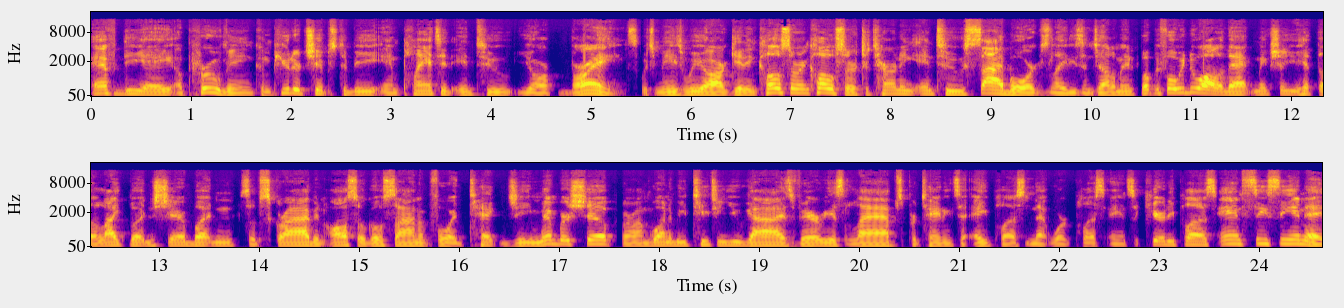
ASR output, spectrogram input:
FDA approving computer chips to be implanted into your brains, which means we are getting closer and closer to turning into cyborgs, ladies and gentlemen. But before we do all of that, make sure you hit the like button, share button, subscribe, and also go sign up for a Tech G membership where I'm going to be teaching you guys various labs pertaining to A Plus, Network Plus, and Security Plus, and CCNA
